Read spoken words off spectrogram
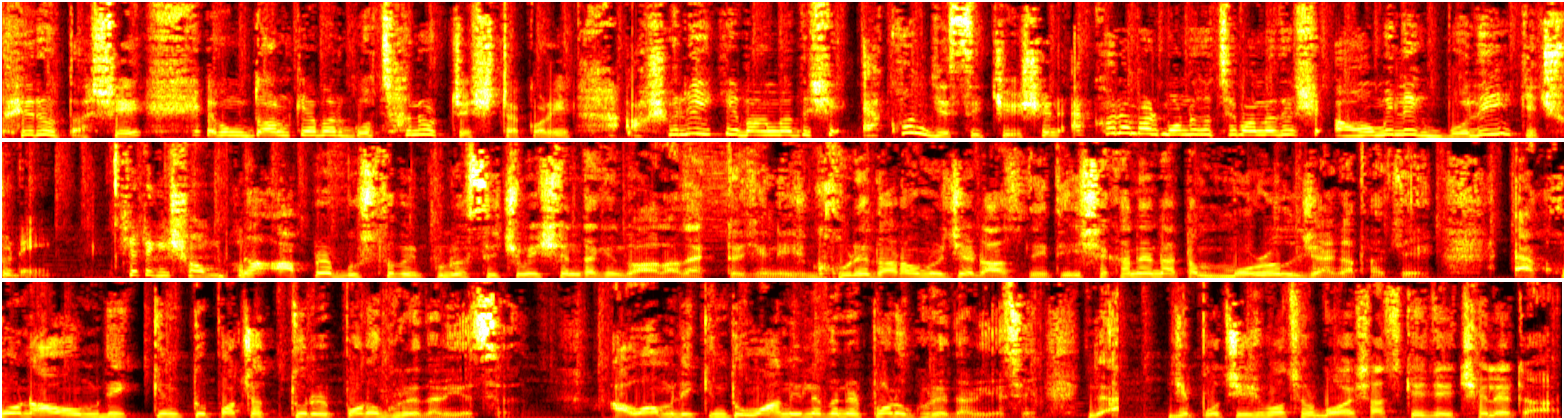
ফেরত আসে এবং দলকে আবার গোছানোর চেষ্টা করে, আসলেই কি বাংলাদেশে এখন যে সিচুয়েশন এখন আমার মনে হচ্ছে বাংলাদেশ আওয়ামী লীগ বলেই কিছু নেই। সেটা কি সম্ভব? না, আপনার বুঝতে হবে পুরো সিচুয়েশনটা কিন্তু আলাদা একটা জিনিস। ঘুরে দাঁড়ানোর যে রাজনীতি, সেখানে না একটা মোরাল জায়গা থাকে। এখন আওয়ামী লীগ কিন্তু পঁচাত্তরের পরও ঘুরে দাঁড়িয়েছে। আওয়ামী লীগ কিন্তু ওয়ান ইলেভেনের পরও ঘুরে দাঁড়িয়েছে। যে পঁচিশ বছর বয়স আজকে যে ছেলেটার,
